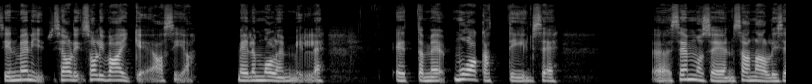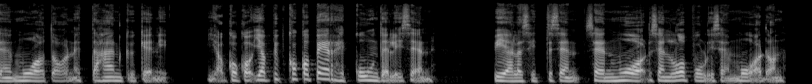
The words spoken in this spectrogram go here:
Siinä meni, se, oli, se oli vaikea asia meille molemmille, että me muokattiin se semmoiseen sanalliseen muotoon, että hän kykeni ja koko, ja koko perhe kuunteli sen vielä sitten sen, sen, muod, sen lopullisen muodon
